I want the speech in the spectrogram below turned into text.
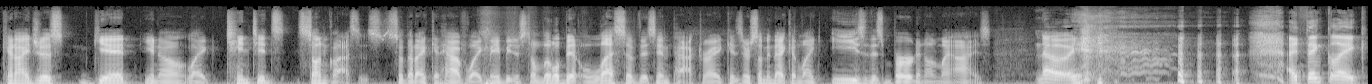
can I just get, you know, like tinted sunglasses so that I can have like maybe just a little bit less of this impact, right? Because there's something that can like ease this burden on my eyes. No, I think like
